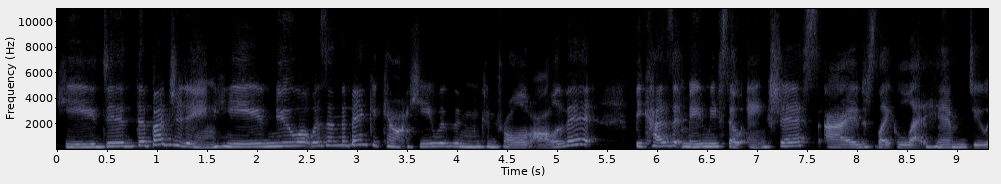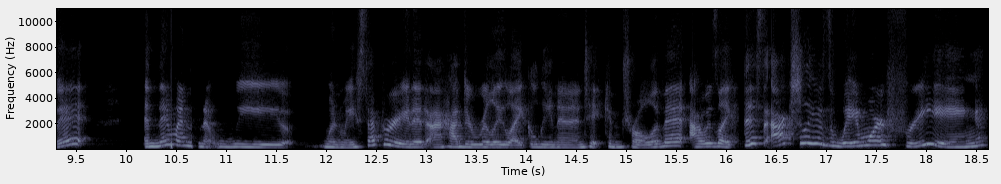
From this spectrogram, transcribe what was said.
he did the budgeting. He knew what was in the bank account. He was in control of all of it. Because it made me so anxious i just like let him do it. And then when we when we separated i had to really like lean in and take control of it. I was like this actually is way more freeing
